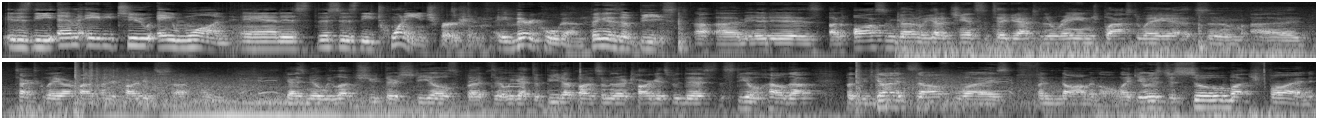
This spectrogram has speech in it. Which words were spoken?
It is the M82A1, and is this is the 20-inch version. A very cool gun. Thing is a beast. Uh, um, it is an awesome gun. We got a chance to take it out to the range, blast away at some uh, tactical AR-500 targets. Uh, you guys know we love to shoot their steels, but uh, we got to beat up on some of their targets with this. The steel held up, but the gun itself was phenomenal. Like it was just so much fun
